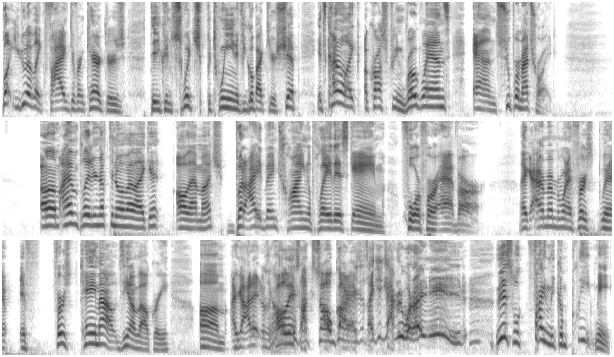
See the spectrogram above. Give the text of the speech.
But you do have like five different characters that you can switch between if you go back to your ship. It's kind of like a cross between Rogue Lands and Super Metroid. Um, I haven't played enough to know if I like it all that much, but I have been trying to play this game for forever. Like I remember when I first when it, it first came out, Xenon Valkyrie. Um, I got it. I was like, "Oh, this looks so good! It's just like exactly what I need. This will finally complete me."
